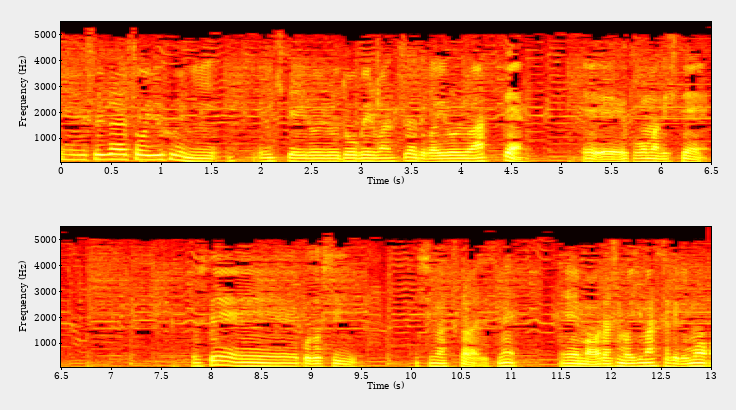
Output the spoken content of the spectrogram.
えそれからそういう風に生きていろいろドーベルマンツアーとかいろいろあって、えここまで来て、そして、えー今年4月からですね、えーまあ私も行きましたけども、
